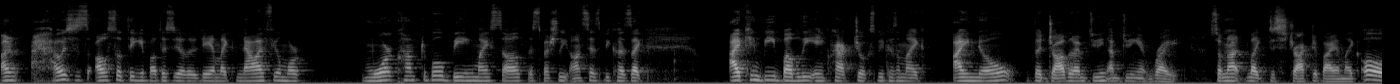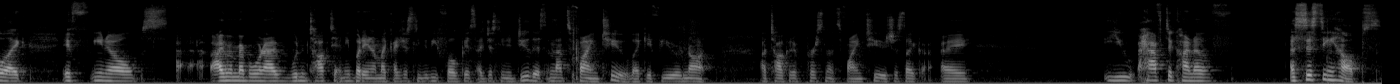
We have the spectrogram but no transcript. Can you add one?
I, I was just also thinking about this the other day. I'm like, now I feel more more comfortable being myself, especially on sets, because like I can be bubbly and crack jokes because I'm like, I know the job that I'm doing, I'm doing it right. So I'm not like distracted by. it. I'm like, oh, like if you know, i remember when I wouldn't talk to anybody, and I'm like, I just need to be focused. I just need to do this, and that's fine too. Like if you're not a talkative person, that's fine too. It's just like I, you have to kind of assisting helps.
